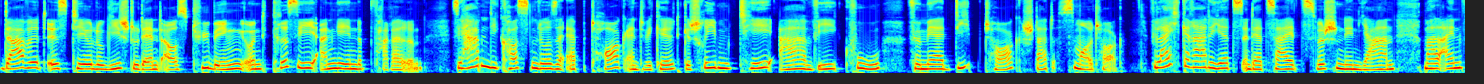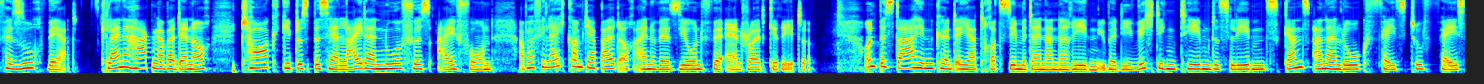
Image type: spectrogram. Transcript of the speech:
David ist Theologiestudent aus Tübingen und Chrissy angehende Pfarrerin. Sie haben die kostenlose App Talk entwickelt, geschrieben T-A-W-Q, für mehr Deep Talk statt Small Talk. Vielleicht gerade jetzt in der Zeit zwischen den Jahren mal einen Versuch wert. Kleine Haken aber dennoch, Talk gibt es bisher leider nur fürs iPhone, aber vielleicht kommt ja bald auch eine Version für Android-Geräte. Und bis dahin könnt ihr ja trotzdem miteinander reden über die wichtigen Themen des Lebens, ganz analog, face to face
